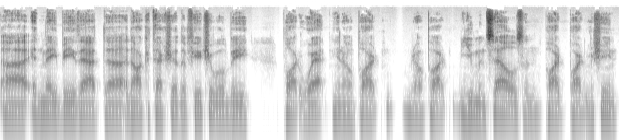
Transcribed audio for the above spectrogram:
Uh, it may be that uh, an architecture of the future will be part wet, you know, part you know, part human cells and part part machine.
